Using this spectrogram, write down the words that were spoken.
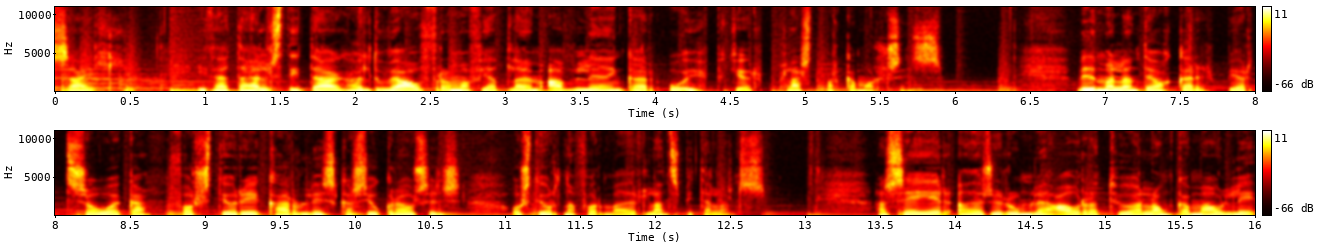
sæl. Í þetta helst í dag höldum við áfram að fjalla um afleðingar og uppgjör plastbarkamálsins. Viðmælandi okkar er Björn Sóega, forstjóri Karolinska sjúkrahásins og stjórnaformaður landsbítalans. Hann segir að þessu rúmlega áratuga langa máli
